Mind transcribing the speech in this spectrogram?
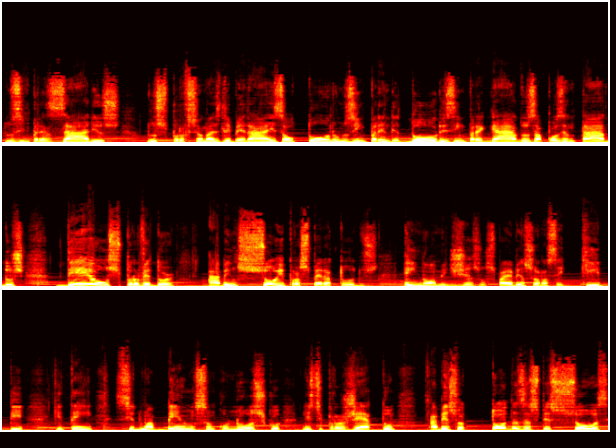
dos empresários, dos profissionais liberais, autônomos, empreendedores, empregados, aposentados. Deus provedor, abençoe e prospera a todos, em nome de Jesus. Pai, abençoa a nossa equipe, que tem sido uma bênção conosco conosco nesse projeto. Abençoa todas as pessoas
